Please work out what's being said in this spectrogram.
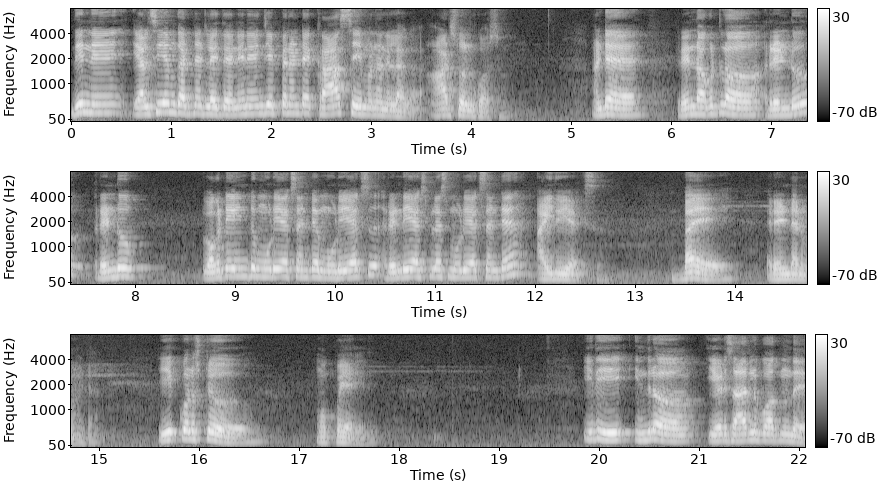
దీన్ని ఎల్సీఎం కట్టినట్లయితే నేను ఏం చెప్పానంటే క్రాస్ చేయమన్నాను ఇలాగా ఆర్ట్స్ వాళ్ళ కోసం. అంటే రెండు ఒకటిలో రెండు రెండు ఒకటి ఇంటూ మూడు ఎక్స్ అంటే మూడు ఎక్స్ రెండు ఎక్స్ ప్లస్ మూడు ఎక్స్ అంటే ఐదు ఎక్స్ బై రెండు అనమాట ఈక్వల్స్ టు ముప్పై ఐదు. ఇది ఇందులో ఏడు సార్లు పోతుంది.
